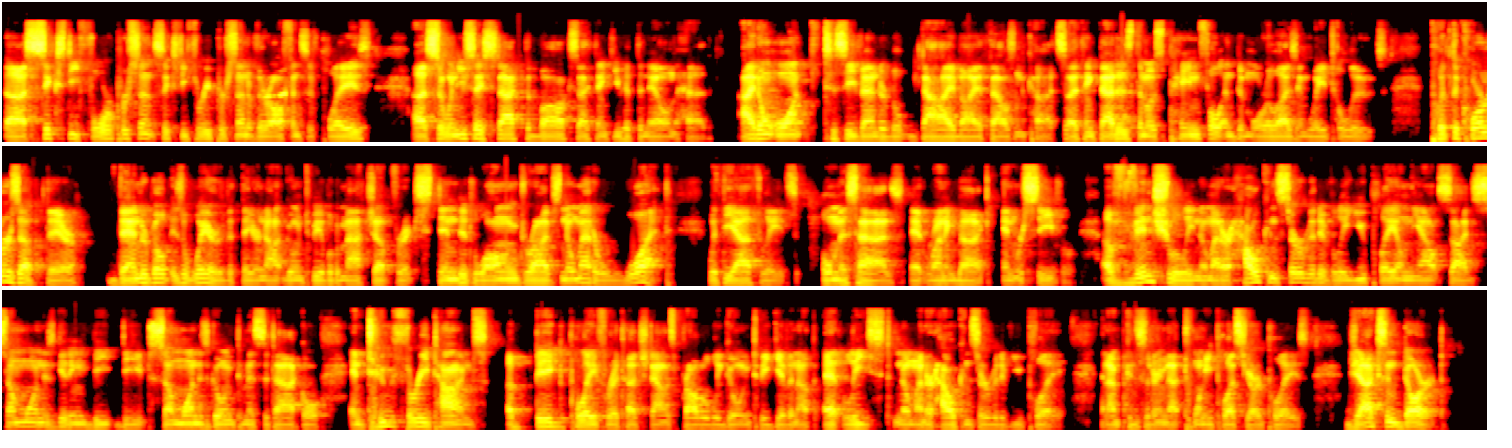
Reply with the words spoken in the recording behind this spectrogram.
uh, 64%, 63% of their offensive plays. Uh, so when you say stack the box, I think you hit the nail on the head. I don't want to see Vanderbilt die by a thousand cuts. I think that is the most painful and demoralizing way to lose. Put the corners up there. Vanderbilt is aware that they are not going to be able to match up for extended long drives, no matter what, with the athletes Ole Miss has at running back and receiver. Eventually, no matter how conservatively you play on the outside, someone is getting beat deep. Someone is going to miss a tackle. And two, three times, a big play for a touchdown is probably going to be given up at least, no matter how conservative you play. And I'm considering that 20 plus yard plays. Jaxson Dart,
